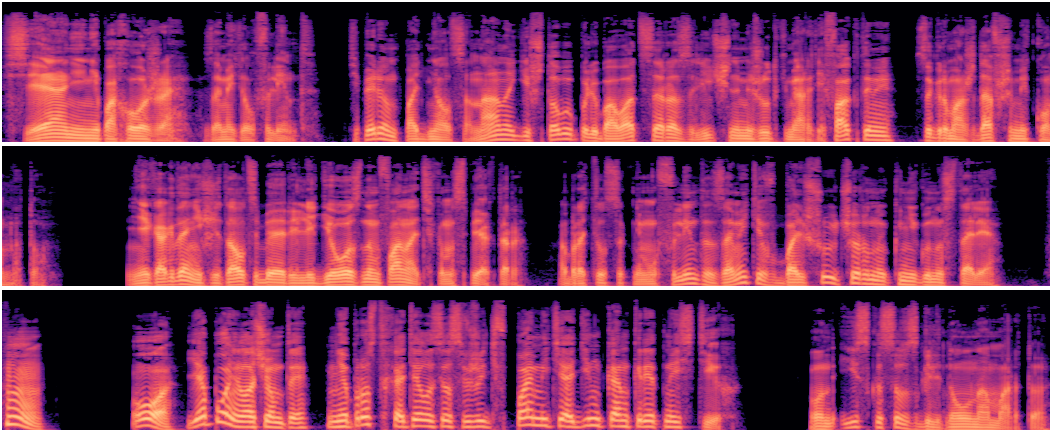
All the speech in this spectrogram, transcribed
«Все они не похожи», — заметил Флинт. Теперь он поднялся на ноги, чтобы полюбоваться различными жуткими артефактами, загромождавшими комнату. «Никогда не считал тебя религиозным фанатиком, Спектр», — обратился к нему Флинт, заметив большую черную книгу на столе. «Хм. О, я понял, о чем ты. Мне просто хотелось освежить в памяти один конкретный стих. Он искоса взглянул на Марту.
